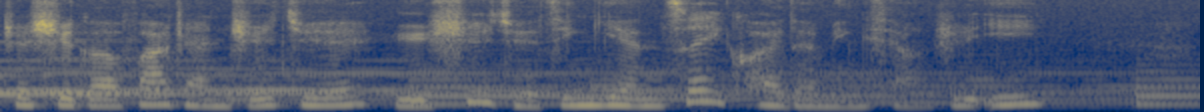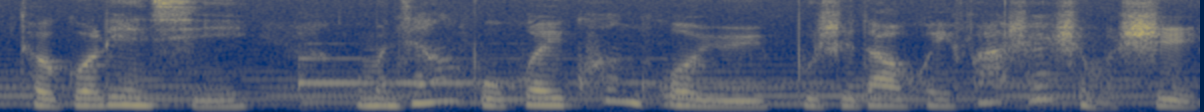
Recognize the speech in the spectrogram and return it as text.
这是个发展直觉与视觉经验最快的冥想之一。透过练习，我们将不会困惑于不知道会发生什么事，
